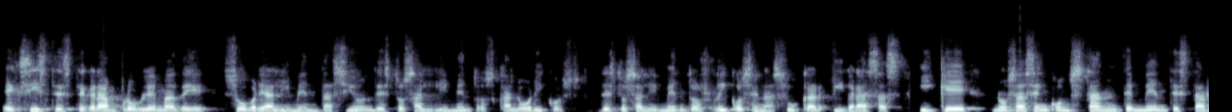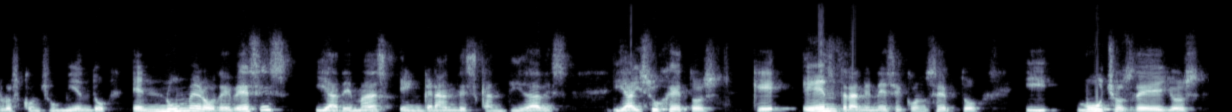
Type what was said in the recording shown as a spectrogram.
existe este gran problema de sobrealimentación de estos alimentos calóricos, de estos alimentos ricos en azúcar y grasas y que nos hacen constantemente estarlos consumiendo en número de veces y además en grandes cantidades. Y hay sujetos que entran en ese concepto y muchos de ellos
